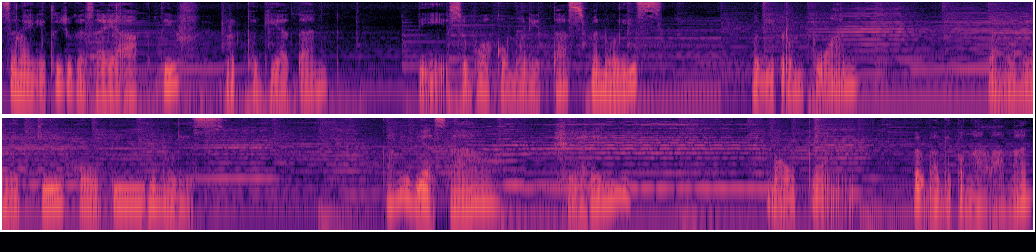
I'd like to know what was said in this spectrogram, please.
Selain itu juga saya aktif berkegiatan di sebuah komunitas menulis bagi perempuan yang memiliki hobi menulis. Kami biasa sharing maupun berbagi pengalaman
